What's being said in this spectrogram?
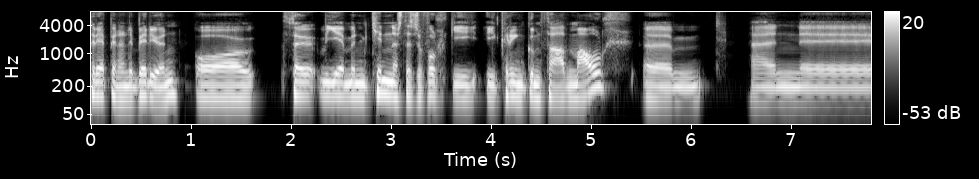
drepin hann í byrjun og þau, ég mun kynnast þessu fólki í, í kringum það mál um, en uh,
